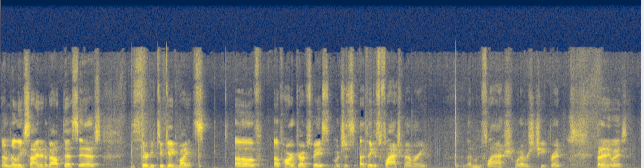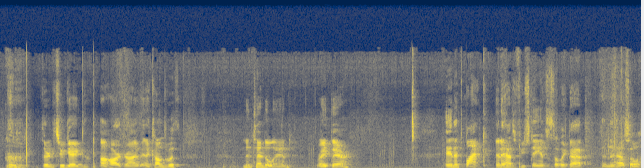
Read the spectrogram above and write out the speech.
I'm really excited about this. It has 32 gigabytes of, of hard drive space, which is I think is flash memory. Them and flash, whatever's cheap, right? But anyways, 32 gig uh, hard drive, and it comes with Nintendo Land right there. And it's black, and it has a few stands and stuff like that. And it has a,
